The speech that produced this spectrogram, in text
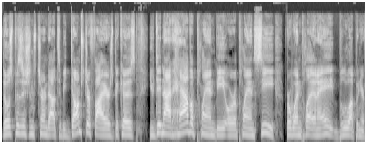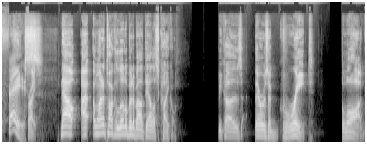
those positions turned out to be dumpster fires because you did not have a plan B or a plan C for when plan A blew up in your face. Right. Now, I, I want to talk a little bit about Dallas Keuchel because there was a great blog.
